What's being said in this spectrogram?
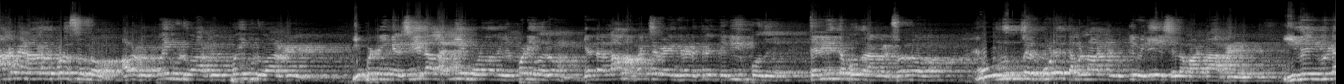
ஆகவே நாங்கள் கூட சொன்னோம் அவர்கள் போய்விடுவார்கள் போய்விடுவார்கள். இப்படி நீங்கள் செய்தால் அந்நிய மூலதனம் எப்படி வரும் என்றெல்லாம் அமைச்சர்கள் எங்களிடத்தில் தெரிவிப்போது தெரிவித்த போது நாங்கள் சொன்னோம் ஒருத்தர் கூட தமிழ்நாட்டை விட்டு வெளியே செல்ல மாட்டார்கள். இதை விட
